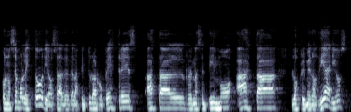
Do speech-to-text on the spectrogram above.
conocemos la historia, o sea, desde las pinturas rupestres hasta el renacentismo, hasta los primeros diarios.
